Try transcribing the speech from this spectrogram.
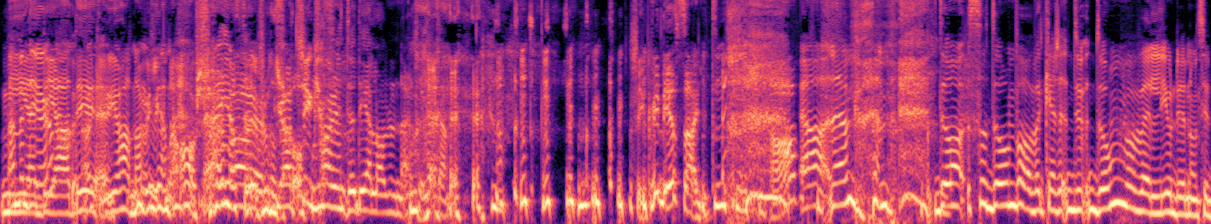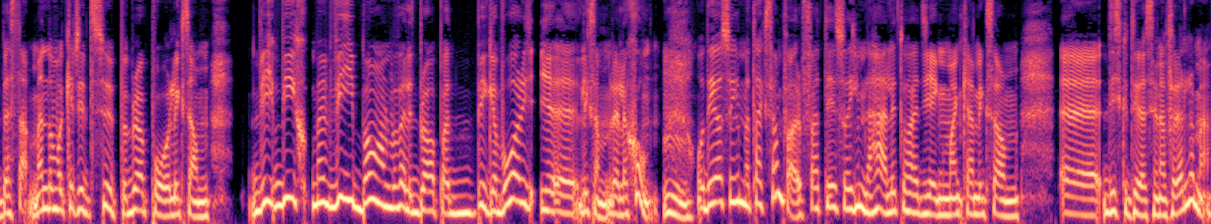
men det media, är- det, okej. Johanna vill gärna Nej, avskärma sig jag, från jag sånt. tycker hör inte del av den där skiten. Fick vi det sagt? Ja. Ja, nej, men de, så de var väl kanske, de- de var väl, gjorde nog sitt bästa, men de var kanske inte superbra på liksom, vi, vi, men vi barn var väldigt bra på att bygga vår eh, liksom, relation. Och det är jag så himla tacksam för, för att det är så himla härligt att ha ett gäng man kan liksom, eh, diskutera sina föräldrar med.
